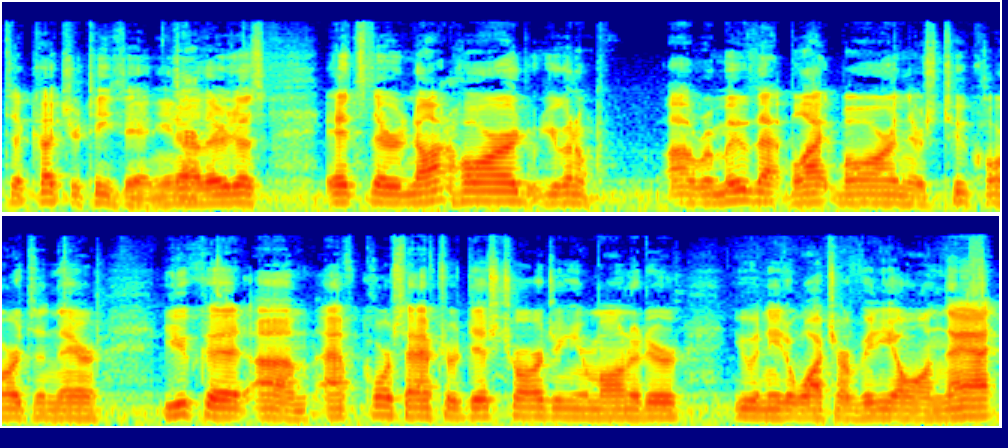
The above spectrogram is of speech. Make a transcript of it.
to cut your teeth in. You know, Sure. they're just it's they're not hard. You're gonna uh, remove that black bar, and there's two cards in there. You could, um, of course, after discharging your monitor, you would need to watch our video on that.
